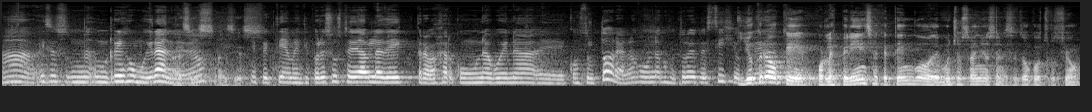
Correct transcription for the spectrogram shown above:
Ah, eso es un, riesgo muy grande, así ¿no? Es, así es. Efectivamente, y por eso usted habla de trabajar con una buena eh, constructora, ¿no? Con una constructora de prestigio. Yo creo que por la experiencia que tengo de muchos años en el sector construcción,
